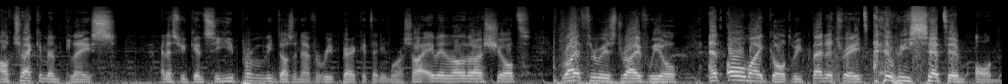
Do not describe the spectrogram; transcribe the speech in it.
I'll track him in place. And as we can see, he probably doesn't have a repair kit anymore. So I aim another shot right through his drive wheel. And oh my god, we penetrate and we set him on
